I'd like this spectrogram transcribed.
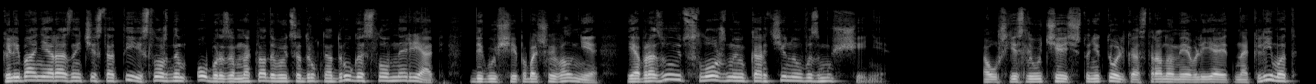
Колебания разной частоты сложным образом накладываются друг на друга, словно рябь, бегущая по большой волне, и образуют сложную картину возмущения. А уж если учесть, что не только астрономия влияет на климат,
